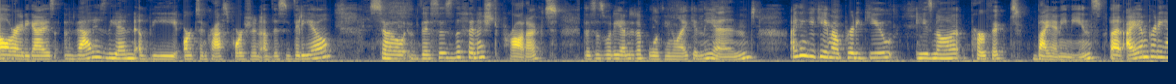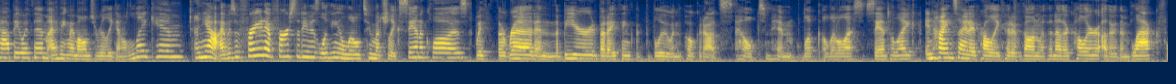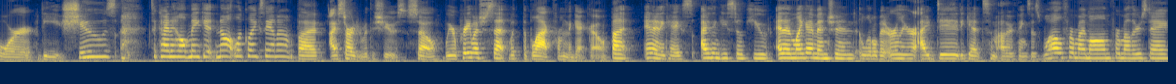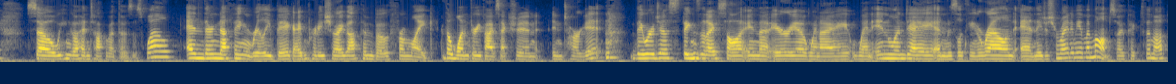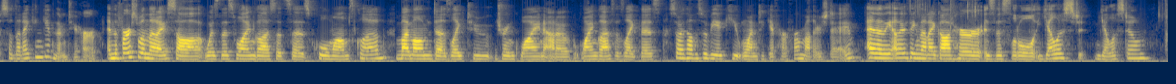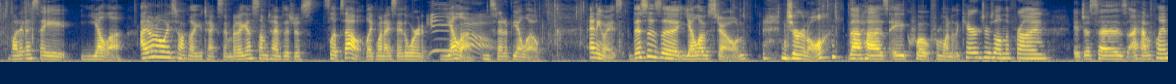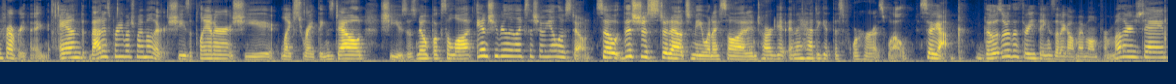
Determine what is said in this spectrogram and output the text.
Alrighty guys, that is the end of the arts and crafts portion of this video. So this is the finished product. This is what he ended up looking like in the end. I think he came out pretty cute. He's not perfect by any means, but I am pretty happy with him. I think my mom's really gonna like him. And yeah, I was afraid at first that he was looking a little too much like Santa Claus with the red and the beard, but I think that the blue and the polka dots helped him look a little less Santa-like. In hindsight, I probably could have gone with another color other than black for the shoes. to kind of help make it not look like Santa, but I started with the shoes. So we were pretty much set with the black from the get-go. But in any case, I think he's still cute. And then like I mentioned a little bit earlier, I did get some other things as well for my mom for Mother's Day. So we can go ahead and talk about those as well. And they're nothing really big. I'm pretty sure I got them both from like the 135 section in Target. they were just things that I saw in that area when I went in one day and was looking around and they just reminded me of my mom. So I picked them up so that I can give them to her. And the first one that I saw was this wine glass that says Cool Moms Club. My mom does like to drink wine out of wine glasses like this. So I thought this would be a cute one to give her for Mother's Day. And then the other thing that I got her is this little yellow Yellowstone? Why did I say yella? I don't always talk like a Texan, but I guess sometimes it just slips out, like when I say the word yeah. yella instead of yellow. Anyways, this is a Yellowstone journal that has a quote from one of the characters on the front, it just says, I have a plan for everything. And that is pretty much my mother. She's a planner. She likes to write things down. She uses notebooks a lot and she really likes the show Yellowstone. So this just stood out to me when I saw it in Target and I had to get this for her as well. So yeah, those are the three things that I got my mom for Mother's Day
